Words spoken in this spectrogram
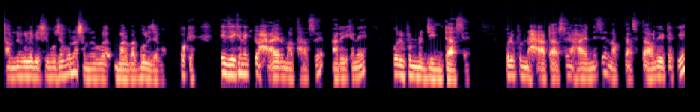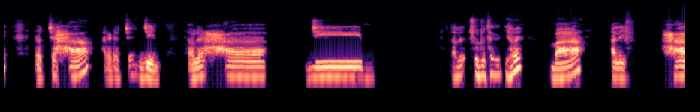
সামনেরগুলো বেশি বোঝাবো না সামনেরগুলো বারবার বলে যাব। ওকে, এই যে এখানে একটু হায়ের মাথা আছে, আর এখানে পরিপূর্ণ জিমটা আছে। পরিপূর্ণ হাটা আছে, হায়ের নিচে, নক্তা আছে। তাহলে এটা কি? এটা হচ্ছে হা আর এটা হচ্ছে জিম। তাহলে হা, জিম। তাহলে শুরু থেকে কি হয়? বা, আলিফ। হা,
